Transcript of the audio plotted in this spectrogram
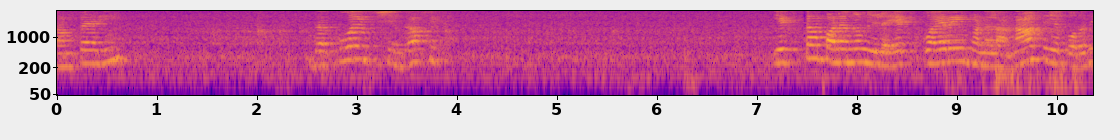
comparing the coefficient of x x தான் பண்ணணும்னு இல்லை. எக்ஸ் ஸ்கொயரையும் பண்ணலாம். நான் செய்ய போகிறது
